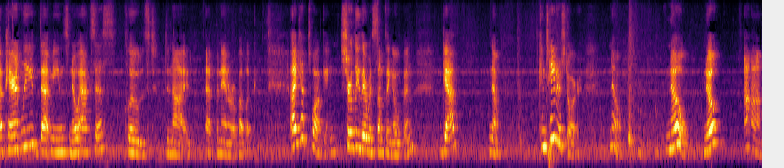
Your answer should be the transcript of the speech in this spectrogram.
Apparently, that means no access, closed, denied at Banana Republic. I kept walking. Surely there was something open. Gap? No. Container store? No. No. Nope. Uh-uh.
